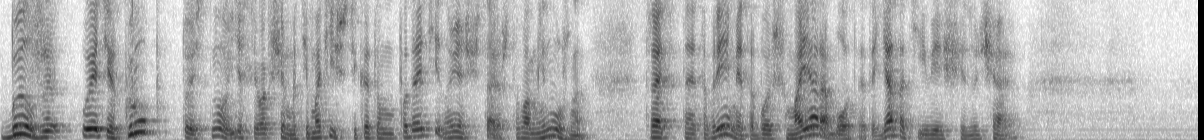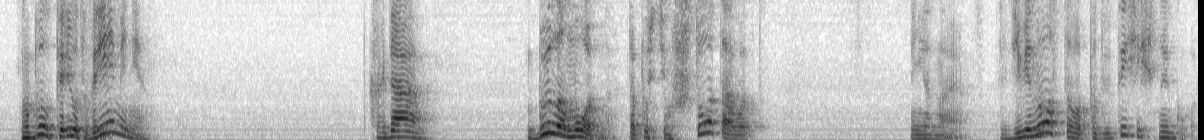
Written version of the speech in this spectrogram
был же у этих групп, то есть, ну, если вообще математически к этому подойти, но я считаю, что вам не нужно тратить на это время, это больше моя работа, это я такие вещи изучаю. Но был период времени, когда было модно, допустим, что-то вот, я не знаю, с 90 по 2000 год.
